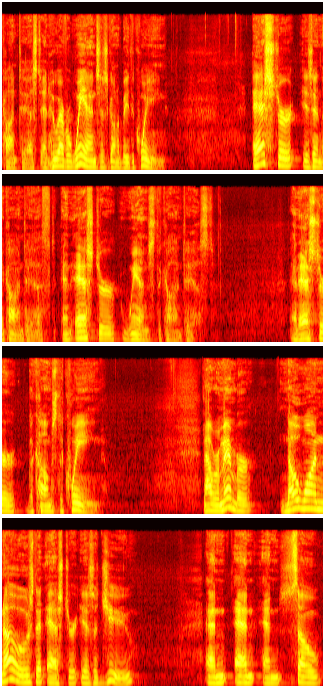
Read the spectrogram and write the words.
contest, and whoever wins is going to be the queen. Esther is in the contest, and Esther wins the contest. And Esther becomes the queen. Now remember, no one knows that Esther is a Jew, and, and, and so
